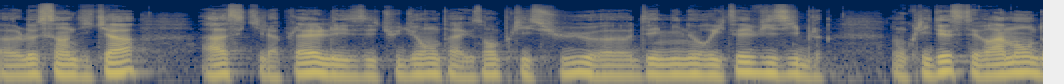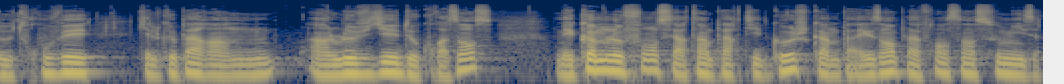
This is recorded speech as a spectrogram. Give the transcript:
euh, le syndicat à ce qu'il appelait les étudiants, par exemple, issus des minorités visibles. Donc l'idée, c'était vraiment de trouver quelque part un, un, levier de croissance, mais comme le font certains partis de gauche, comme par exemple la France Insoumise.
